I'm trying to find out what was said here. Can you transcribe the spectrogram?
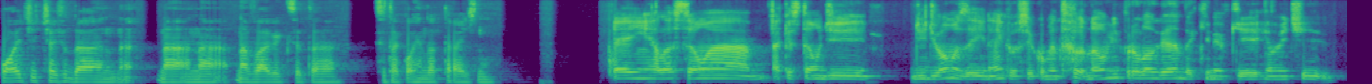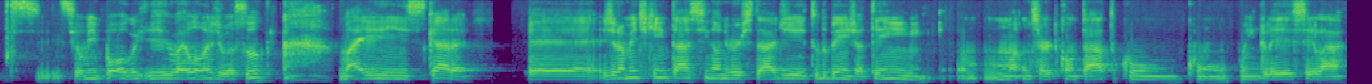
pode te ajudar na, na, na, na vaga que você está você tá correndo atrás, né? É, em relação à, à questão de, de idiomas aí, né, que você comentou, não me prolongando aqui, né, porque realmente se, se eu me empolgo aqui vai longe o assunto, mas, cara, é, geralmente quem está assim na universidade, tudo bem, já tem uma, um certo contato com, com, com inglês, sei lá,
